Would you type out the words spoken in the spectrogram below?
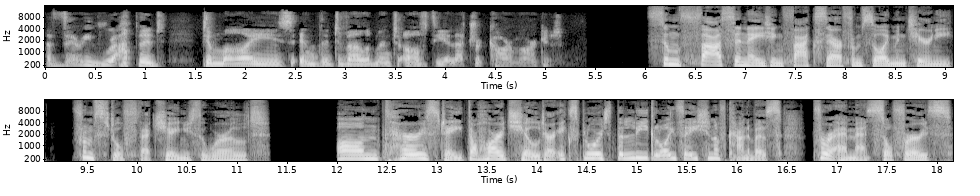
a very rapid demise in the development of the electric car market. Some fascinating facts there from Simon Tierney from Stuff That Changed the World. On Thursday, the Hard Shoulder explored the legalisation of cannabis for MS sufferers.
